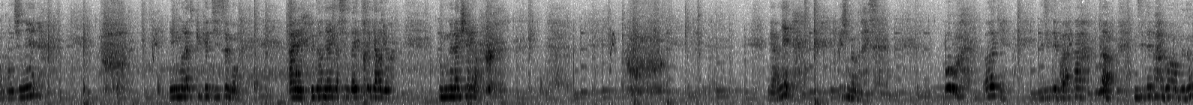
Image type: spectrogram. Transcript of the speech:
On continue. Et il ne nous reste plus que 10 secondes. Allez, le dernier exercice va être très cardio. Donc ne lâchez rien. Dernier. Et je me redresse. Ouh, ok. N'hésitez pas, à... Oula. N'hésitez pas à boire un peu d'eau.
